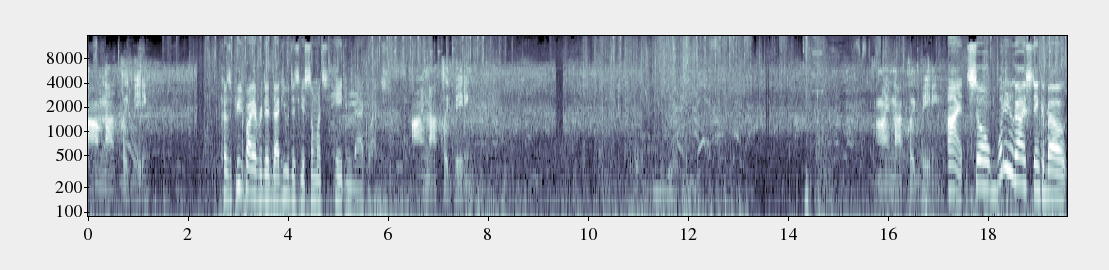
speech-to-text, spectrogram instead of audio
I'm not clickbaiting. Because if PewDiePie ever did that, he would just get so much hate and backlash. I'm not clickbaiting. I'm not clickbaiting. Alright, so what do you guys think about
